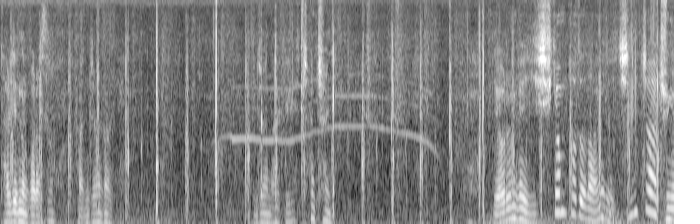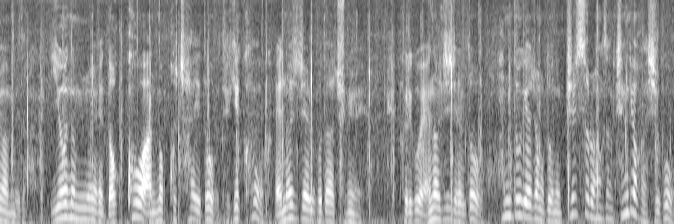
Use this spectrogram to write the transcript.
달리는 거라서 안전하게, 안전하게 천천히. 여름에 이 식염포도당이 진짜 중요합니다. 이온 음료에 넣고 안 넣고 차이도 되게 커요. 에너지젤보다 중요해요. 그리고 에너지 젤도 한두 개 정도는 필수로 항상 챙겨 가시고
